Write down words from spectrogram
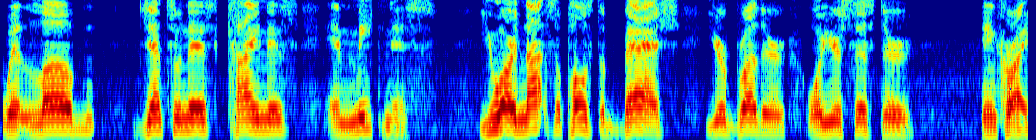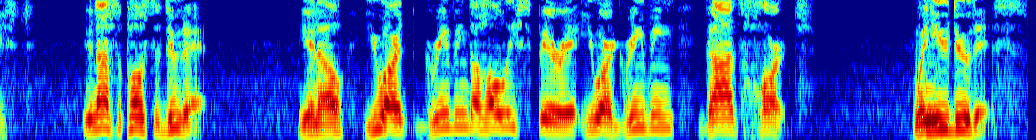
with love, gentleness, kindness, and meekness. You are not supposed to bash your brother or your sister in Christ. You're not supposed to do that. You know, you are grieving the Holy Spirit. You are grieving God's heart when you do this.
